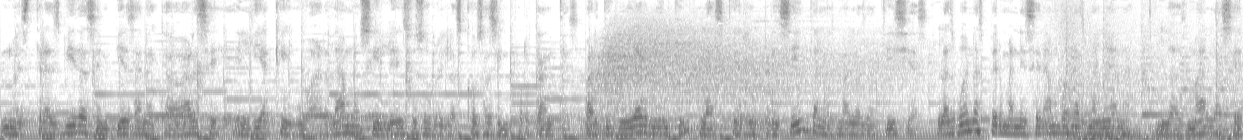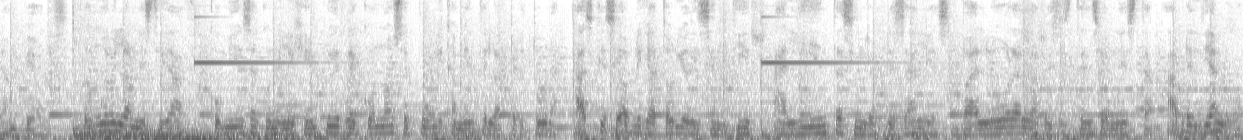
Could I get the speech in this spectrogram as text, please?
nuestras vidas empiezan a acabarse el día que guardamos silencio sobre las cosas importantes, particularmente las que representan las malas noticias. Las buenas permanecerán buenas mañana, las malas serán peores. Promueve la honestidad, comienza con el ejemplo y reconoce públicamente la apertura. Haz que sea obligatorio disentir, alienta sin represalias, valora la resistencia honesta, abre el diálogo,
